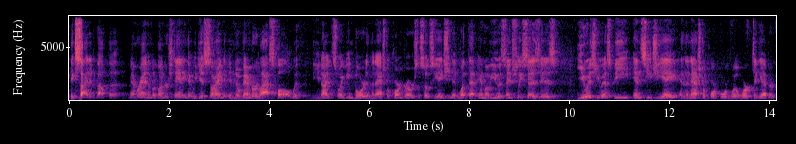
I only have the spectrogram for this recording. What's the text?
Excited about the memorandum of understanding that we just signed in November last fall with the United Soybean Board and the National Corn Growers Association. And what that MOU essentially says is you as USB, NCGA, and the National Pork Board will work together,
